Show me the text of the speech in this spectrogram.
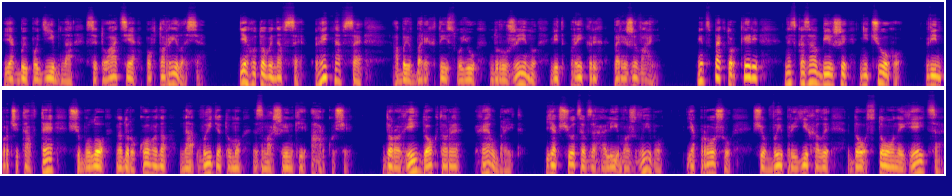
якби подібна ситуація повторилася. Я готовий на все, геть на все, аби вберегти свою дружину від прикрих переживань. Інспектор Керрі не сказав більше нічого. Він прочитав те, що було надруковано на вийнятому з машинки аркуші. Дорогий докторе Гелбрейт, якщо це взагалі можливо, я прошу, щоб ви приїхали до Стоуни Гейтса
